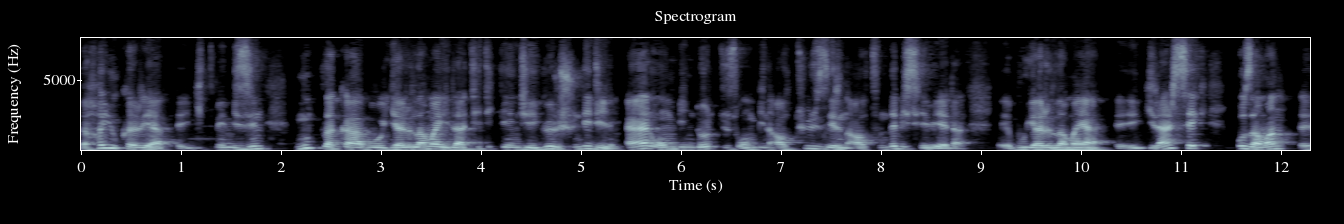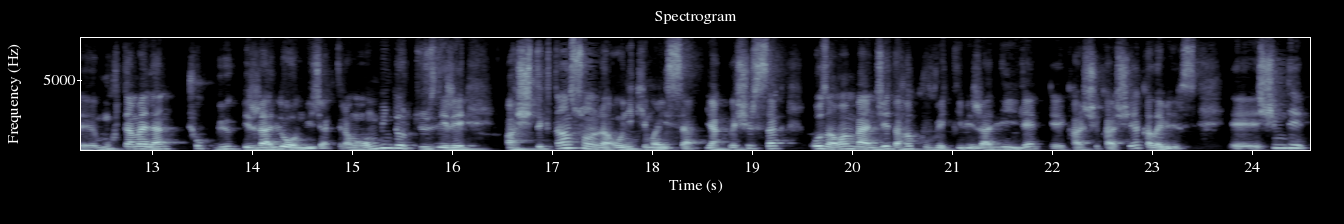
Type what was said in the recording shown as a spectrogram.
Daha yukarıya e, gitmemizin mutlaka bu yarılamayla tetikleneceği görüşünde değilim. Eğer 10.400, 10.600'lerin altında bir seviyeden e, bu yarılamaya e, girersek o zaman e, muhtemelen çok büyük bir rally olmayacaktır. Ama 10.400'leri aştıktan sonra 12 Mayıs'a yaklaşırsak o zaman bence daha kuvvetli bir rally ile e, karşı karşıya kalabiliriz. E, şimdi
